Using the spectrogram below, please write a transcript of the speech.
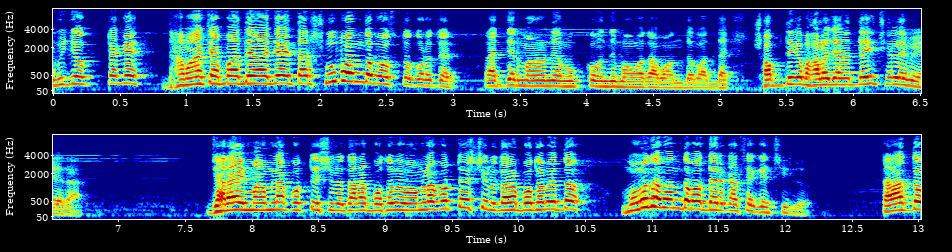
অভিযোগটাকে ধামাচাপা দেওয়া যায় তার সুবন্দোবস্ত করেছেন রাজ্যের মাননীয় মুখ্যমন্ত্রী মমতা বন্দ্যোপাধ্যায়। সব থেকে ভালো জানে তো এই ছেলেমেয়েরা। যারা এই মামলা করতে এসেছিল, তারা প্রথমে মামলা করতে এসেছিল, তারা প্রথমে তো মমতা বন্দ্যোপাধ্যায়ের কাছে গেছিল। তারা তো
